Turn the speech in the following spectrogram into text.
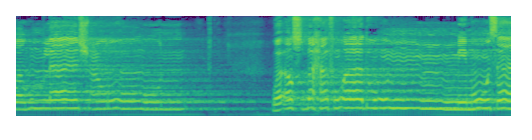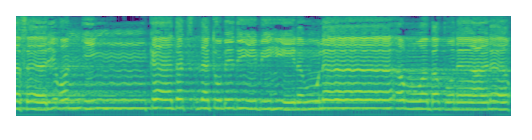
وهم لا يشعرون. وأصبح فؤاد أم موسى فارغا إن كادت لتبدي به لولا أن ربطنا على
